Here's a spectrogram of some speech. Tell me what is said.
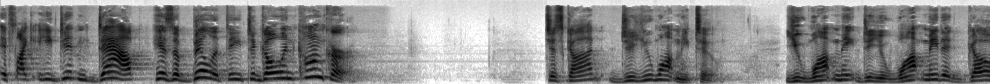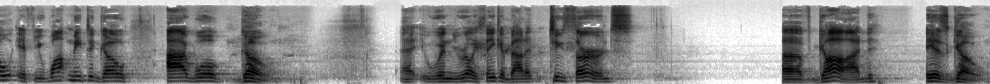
it's like he didn't doubt his ability to go and conquer. Just God, do you want me to? You want me? Do you want me to go? If you want me to go, I will go. Uh, when you really think about it, two thirds of God is go.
